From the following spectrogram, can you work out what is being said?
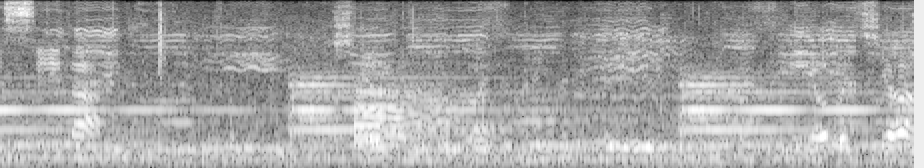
і сина. І Отця.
